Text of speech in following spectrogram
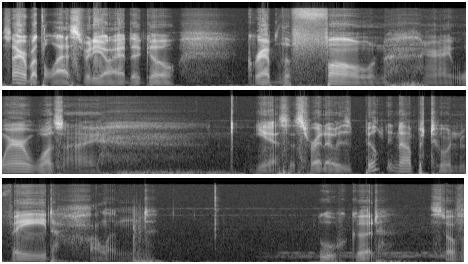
Sorry about the last video, I had to go grab the phone. Alright, where was I? Yes, that's right, I was building up to invade Holland. Ooh, good. Still have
